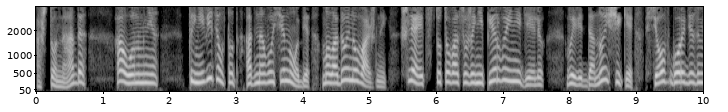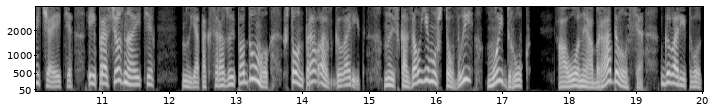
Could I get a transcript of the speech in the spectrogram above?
а что надо? А он мне, ты не видел тут одного синоби, молодой, но важный? Шляется тут у вас уже не первую неделю. Вы ведь доносчики, все в городе замечаете и про все знаете. Ну, я так сразу и подумал, что он про вас говорит. Ну и сказал ему, что вы мой друг. А он и обрадовался, говорит, вот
